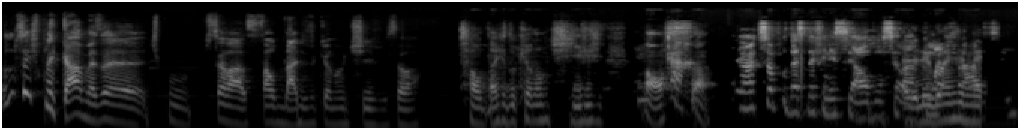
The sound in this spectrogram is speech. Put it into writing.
eu não sei explicar, mas é tipo, sei lá, saudade do que eu não tive, sei lá. Saudade do que eu não tive. Nossa. eu acho que se eu pudesse definir esse álbum, sei lá, com uma frase,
